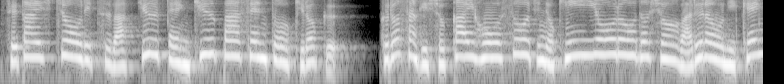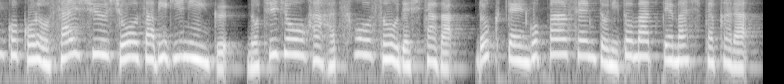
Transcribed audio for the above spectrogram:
世帯視聴率は9.9%を記録。クロサギ初回放送時の金曜ロードショーはるろうに剣心最終章 The Beginning の地上波初放送でしたが、6.5%に止まってましたから、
